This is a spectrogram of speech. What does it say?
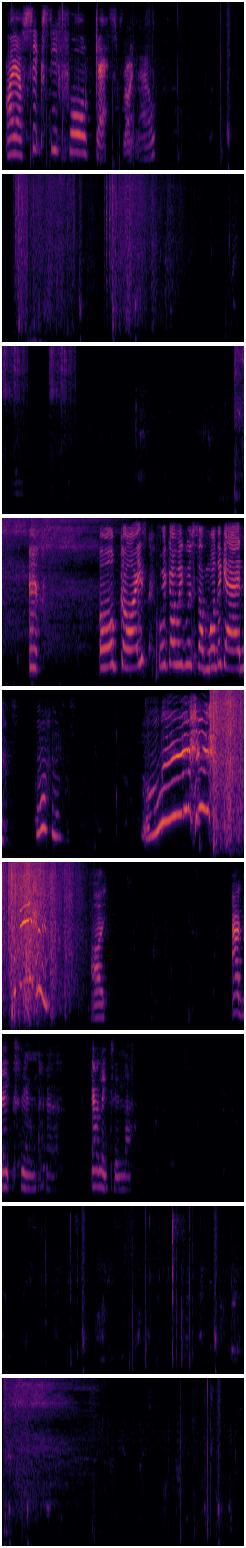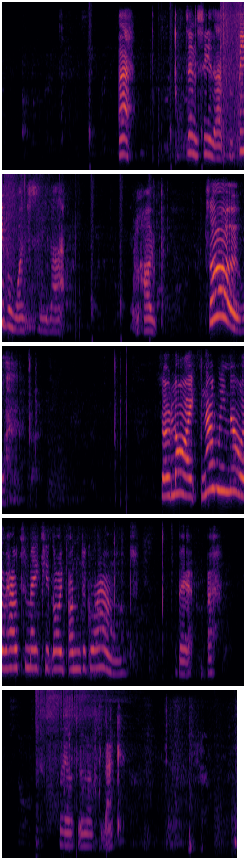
I have 64 guests right now. Oh guys, we're going with someone again. Hi. Alex in uh, Alex in there. Ah, didn't see that, but people won't see that. I hope. So, so like, now we know how to make it like underground. A bit. Uh, where's the lag?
